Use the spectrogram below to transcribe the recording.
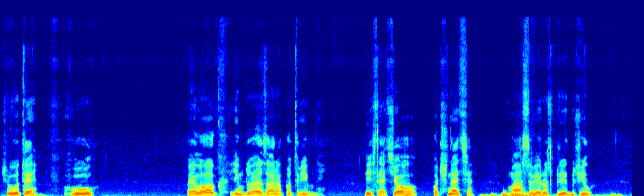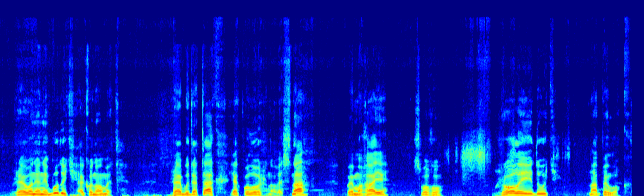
Чути гул. Пилок їм дуже зараз потрібний. Після цього почнеться масовий розплід бджіл. Вже вони не будуть економити. Вже буде так, як положено. Весна вимагає свого. Бджоли йдуть на пилок.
